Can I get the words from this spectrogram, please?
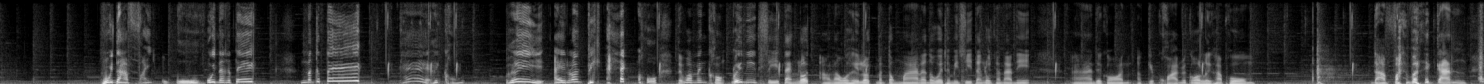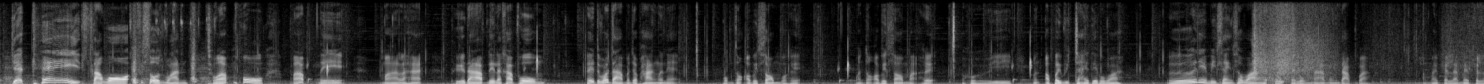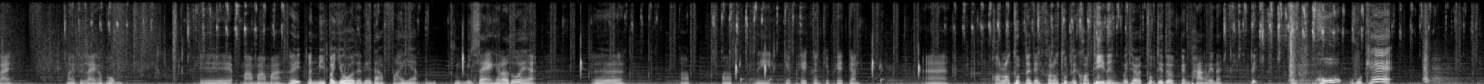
หุยดาบไฟโอ้โหอุ้ยนังกระติกนังกระติกแค่เฮ้ยของเฮ้ยไอรอนพิกแโอ้โหแต่ว่าแม่งของเฮ้ยนี่สีแต่งรถเอาแล้วเฮ้ยรถมันต้องมาแล้วนะเว้ยถ้ามีสีแต่งรถขนาดนี้อ่าเดี๋ยวก่อนเอาเก็บขวานไว้ก่อนเลยครับผมดาบไฟบริกัน 7K Star Wars Episode 1ชัวบโอ้ปั๊บนี่มาแล้วฮะ ถือดาบนี่แหละครับ ผมเฮ้ยแต่ว่าดาบมันจะพังนะเนี่ย ผมต้องเอาไปซ่อมวะเฮ้ยมันต้องเอาไปซ่อมอะเฮ้ยเฮ้ยมันเอาไปวิจัยได้ปะวะเออเนี่ยมีแสงสว่างเฮ้ยแต่ลงน้ำต้องดับว่ะไม่เป็นไรไม่เป็นไร ไม่เป็นไรครับผมเฮ้มามามาเฮ้ย มันมีประโยชน์แต่นี่ดาบไฟอะ มันมันมีแสงให้เราด้วยอะ เออ ปั๊บ ปั๊บ นี่เก็บเพชรก่อนเก็บเพชรก่อน อ่า ขอลองทุบหน่อยดิ ขอลองทุบในขอทีนึง ไม่ใช่ว่าทุบทีเดียวแป้งพังเลยนะ เฮ้ยโหโหแค่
